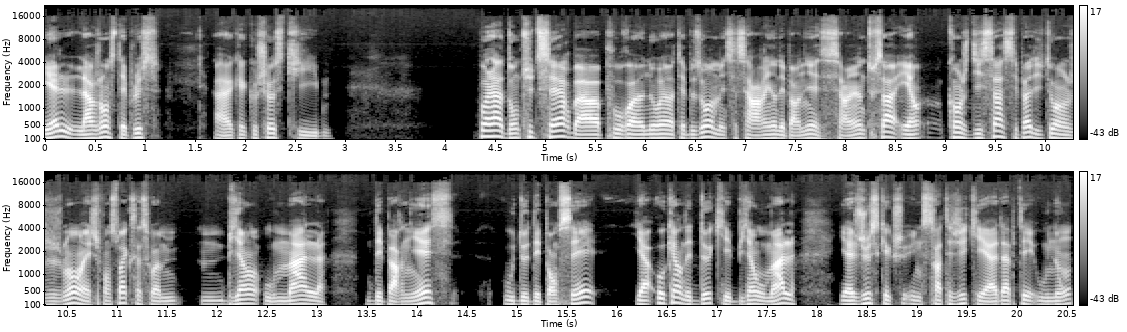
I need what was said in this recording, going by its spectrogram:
Et elle, l'argent, c'était plus euh, quelque chose qui, voilà, dont tu te sers bah, pour euh, nourrir tes besoins, mais ça sert à rien d'épargner, ça sert à rien de tout ça. Et quand je dis ça, c'est pas du tout un jugement, et je pense pas que ça soit bien ou mal d'épargner ou de dépenser. Il y a aucun des deux qui est bien ou mal. Il y a juste une stratégie qui est adaptée ou non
